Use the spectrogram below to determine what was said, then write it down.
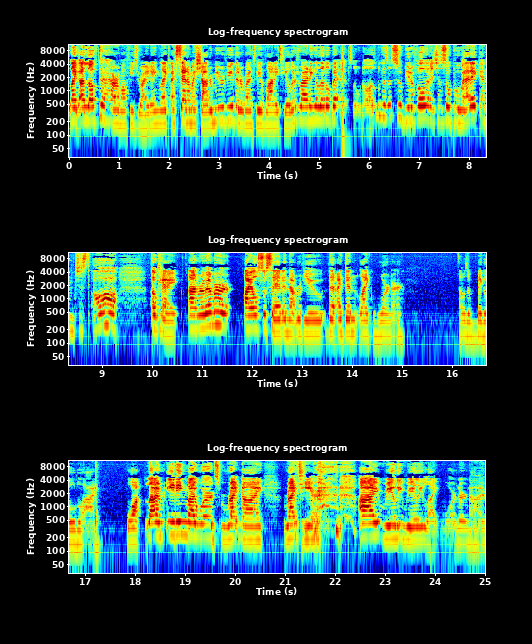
Like I love Mafi's writing. Like I said in my Shatter Me review that it reminds me of Laini Taylor's writing a little bit and it so does because it's so beautiful and it's just so poetic and just ah oh. okay. And remember I also said in that review that I didn't like Warner. That was a big old lie. What? I'm eating my words right now right here. I really, really like Warner now.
